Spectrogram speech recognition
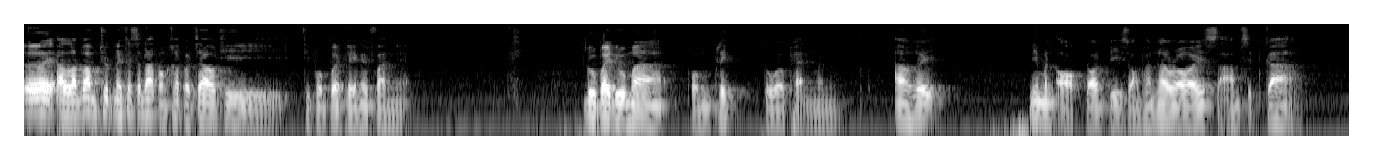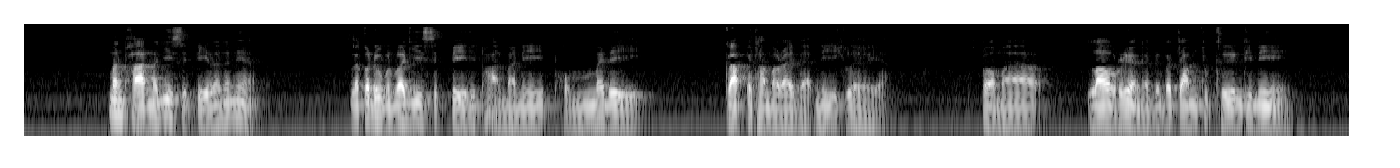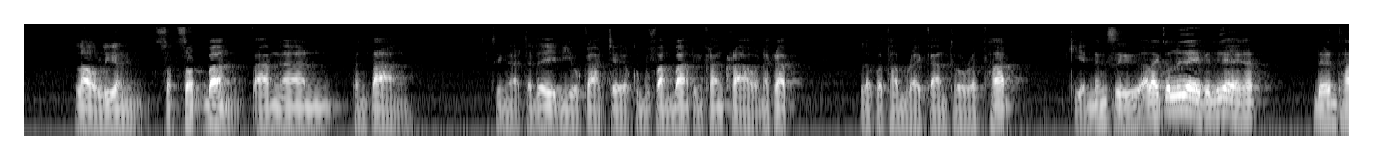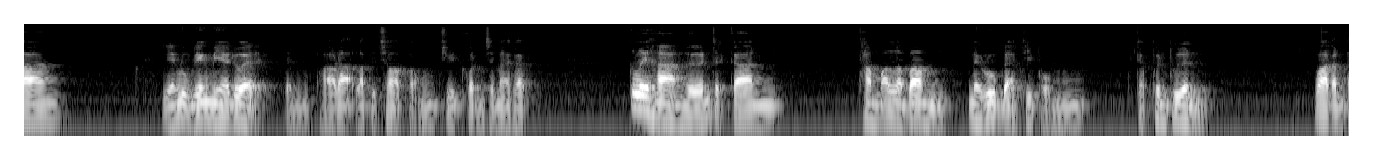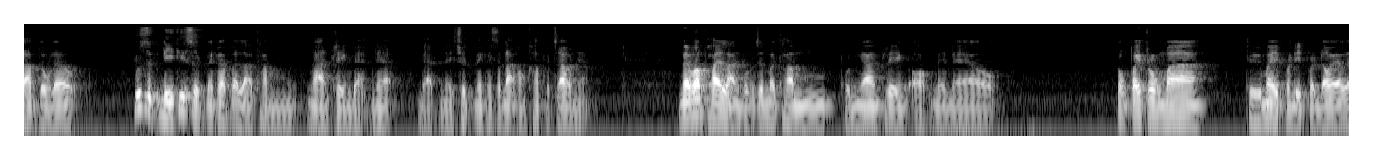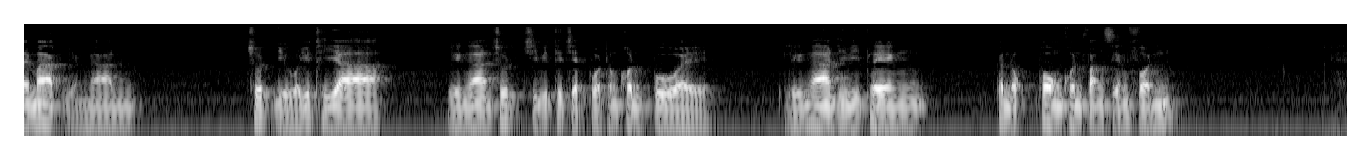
เอ้ยอัลบั้มชุดในทัศนะของข้าพเจ้าที่ที่ผมเปิดเพลงให้ฟังเนี่ย ดูไปดูมา ผมพลิกตัวแผ่นมันอ้าวเฮ้ย นี่มันออกตอนปี 2539 มันผ่านมา 20 ปีแล้วนะเนี่ย แล้วก็ดูเหมือนว่า 20 ปีที่ผ่านมานี้ ผมไม่ได้กลับไปทำอะไรแบบนี้อีกเลยอะ่ะก็มาเล่าเรื่องกันเป็นประจำทุกคืนที่นี่ เล่าเรื่องสดๆบ้างตามงานต่างๆ ซึ่งอาจจะได้มีโอกาสเจอคุณผู้ฟังบ้างเป็นครั้งคราวนะครับ แล้วก็ทำรายการโทรทัศน์ เขียนหนังสืออะไรก็เลื่อยไปเรื่อยครับ เดินทางเลี้ยงลูกเลี้ยงเมียด้วย เป็นภาระรับผิดชอบของชีวิตคนใช่ไหมครับ ก็เลยห่างเหินจากการทำอัลบั้มในรูปแบบที่ผมกับเพื่อนๆว่ากันตามตรงแล้ว รู้สึกดีที่สุดนะครับ เวลาทำงานเพลงแบบเนี้ย แบบในชุดในทัศนะของข้าพเจ้าเนี่ยแม้ว่าภายหลังผมจะมาทำผลงานเพลงออกในแนว ตรงไปตรงมาคือไม่ประดิษฐ์ประดอยอะไรมาก อย่างงานชุดอยู่อยุธยา หรืองานชุดชีวิตที่เจ็บปวดของคนป่วย หรืองานที่มีเพลงกนกพงคนฟังเสียงฝน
